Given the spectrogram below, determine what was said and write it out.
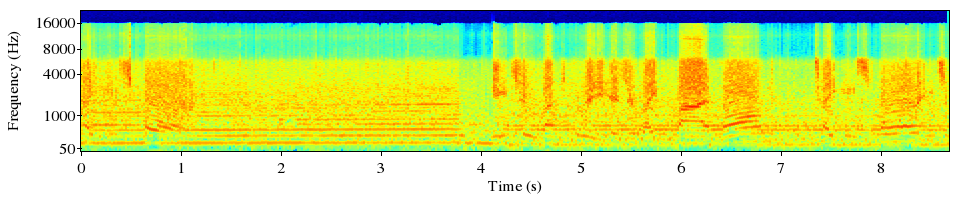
tightens 4. Into left 3 is your right 5, long, 4. Into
